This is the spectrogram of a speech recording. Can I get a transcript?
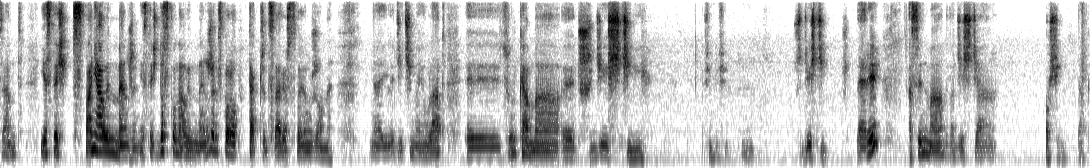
Sand, jesteś wspaniałym mężem, jesteś doskonałym mężem, skoro tak przedstawiasz swoją żonę. Ile dzieci mają lat? Y, córka ma 30. Y, 80. 34, a syn ma 20, 8, tak.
